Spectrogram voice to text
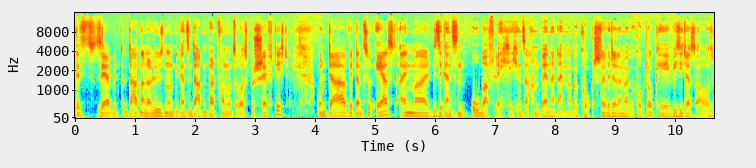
der sich sehr mit Datenanalysen und den ganzen Datenplattformen und sowas beschäftigt. Und da wird dann zuerst einmal diese ganzen oberflächlichen Sachen werden halt einmal geguckt. Da wird halt einmal geguckt, okay, wie sieht das aus?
